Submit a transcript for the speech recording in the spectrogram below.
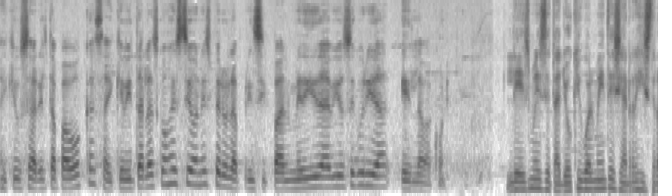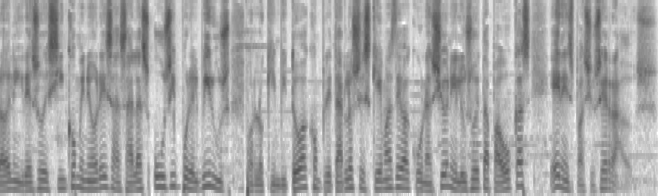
hay que usar el tapabocas, hay que evitar las congestiones, pero la principal medida de bioseguridad es la vacuna. Lesmes detalló que igualmente se han registrado el ingreso de cinco menores a salas UCI por el virus, por lo que invitó a completar los esquemas de vacunación y el uso de tapabocas en espacios cerrados.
